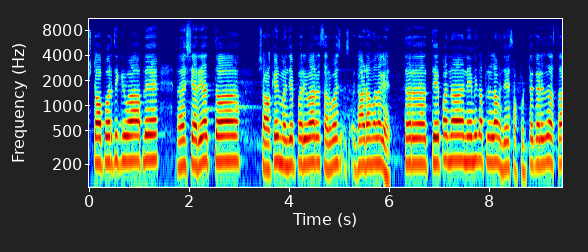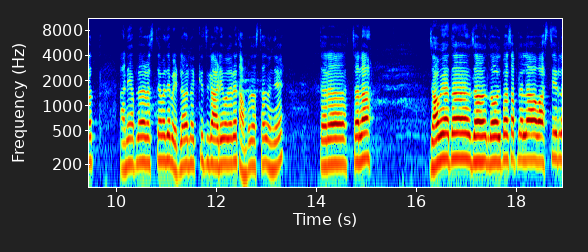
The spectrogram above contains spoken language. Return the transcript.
स्टॉपवरती किंवा आपले शर्यत शॉकेट म्हणजे परिवार सर्व गाडा मला घ्याय तर ते पण नेहमीच आपल्याला म्हणजे सपोर्ट करत असतात. आणि आपल्याला रस्त्यामध्ये भेटल्यावर नक्कीच गाडी वगैरे थांबत असतात म्हणजे. तर चला जाऊया आता. ज- जवळपास आपल्याला वाजतील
